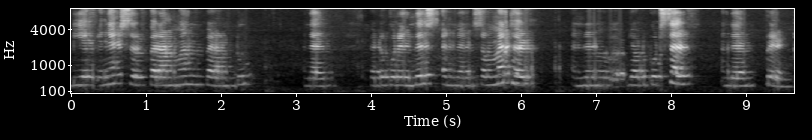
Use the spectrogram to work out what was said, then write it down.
df init self param1 param2 and then have to put in this and then some method and then you have to put self and then print.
